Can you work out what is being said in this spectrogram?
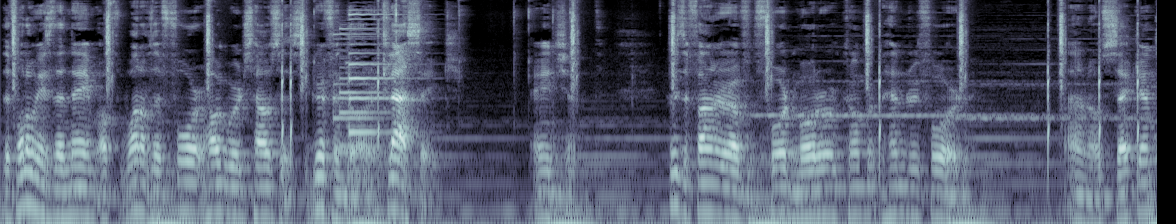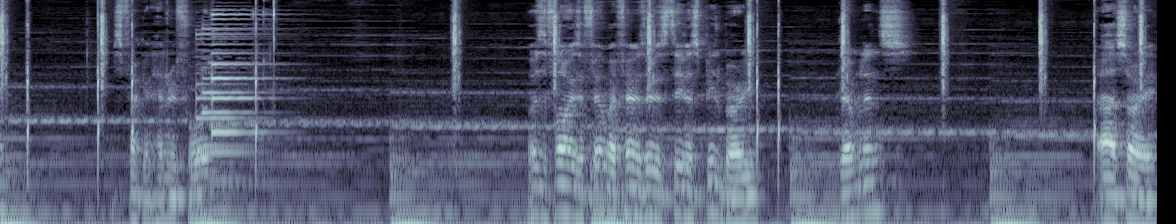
The following is the name of one of the four Hogwarts houses. Gryffindor. Classic. Ancient. Who is the founder of Ford Motor Company? Henry Ford. I don't know, second? It's fucking Henry Ford. What is the following is a film by famous director Steven Spielberg? Gremlins? Uh, sorry.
